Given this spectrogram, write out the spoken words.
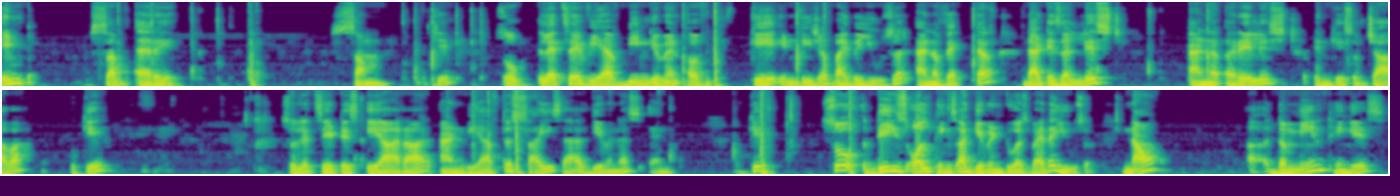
int sub array sum. Okay. So let's say we have been given a k integer by the user and a vector that is a list and an array list in case of java. Okay. So let's say it is arr and we have the size as given as n. Okay. So these all things are given to us by the user. Now uh, the main thing is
